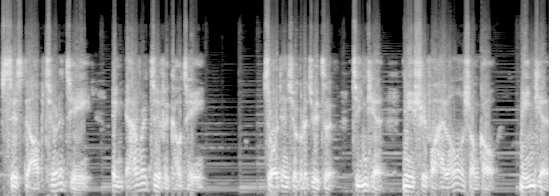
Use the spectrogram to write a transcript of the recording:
sees the opportunity in every difficulty. 昨天学过的句子，今天你是否还朗朗上口？明天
